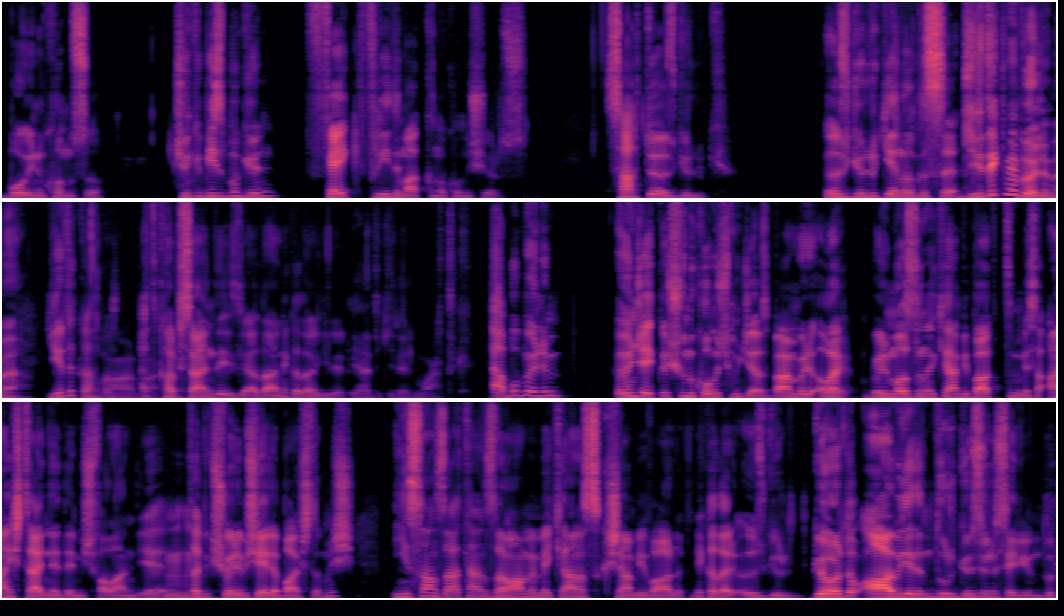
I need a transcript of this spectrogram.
Bu oyunun konusu. Çünkü biz bugün fake freedom hakkında konuşuyoruz. Sahte özgürlük. Özgürlük yanılgısı. Girdik mi bölüme? Girdik abi. Abi. Hapishanedeyiz ya daha ne kadar girelim. İyi hadi girelim artık. Ya bu bölüm öncelikle şunu konuşmayacağız. Ben böyle bölümü hazırlanırken bir baktım mesela Einstein ne demiş falan diye. Hı hı. Tabii ki şöyle bir şeyle başlamış. İnsan zaten zaman ve mekana sıkışan bir varlık. Ne kadar özgür. Gördüm abi dedim dur gözünü seveyim dur.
